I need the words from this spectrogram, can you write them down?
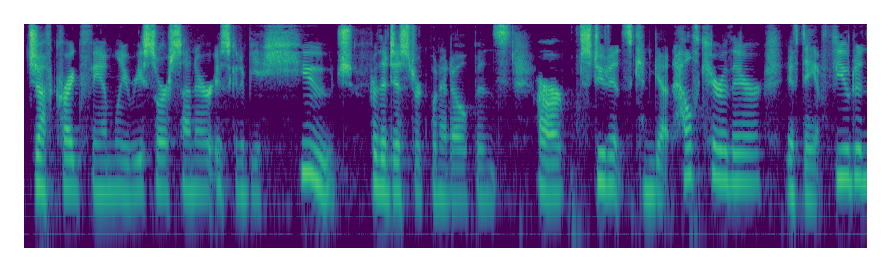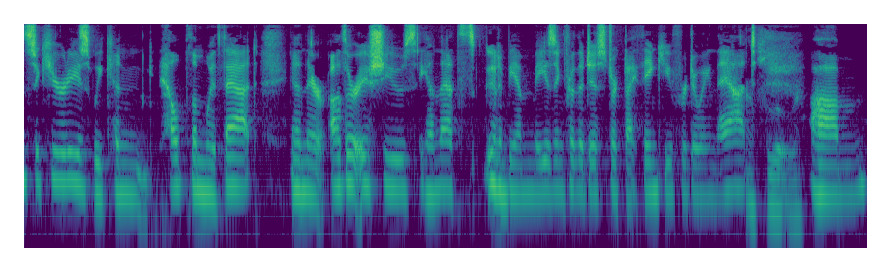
Jeff Craig Family Resource Center is going to be huge for the district when it opens. Our students can get health care there. If they have food insecurities, we can help them with that. And there are other issues, and that's going to be amazing for the district. I thank you for doing that Absolutely. Um,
